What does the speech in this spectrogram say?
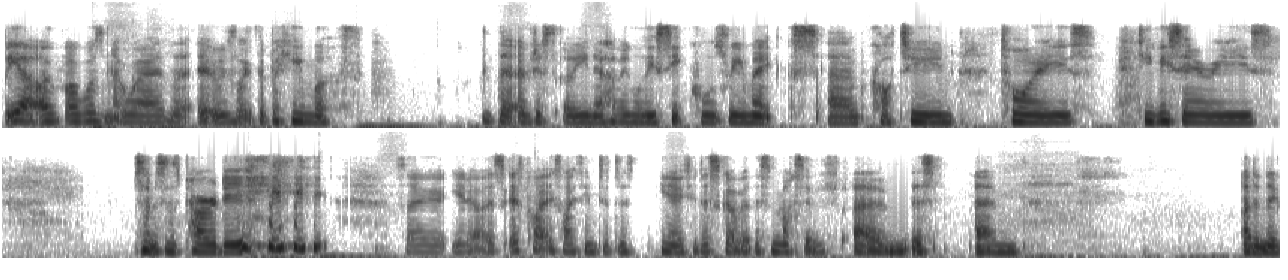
but yeah I, I, wasn't aware that it was like the behemoth that of just you know having all these sequels remakes um, cartoon toys tv series simpsons parody. So you know it's, it's quite exciting to you know to discover this massive um, this um, I don't know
